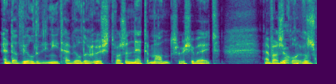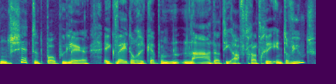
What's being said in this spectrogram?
En dat wilde hij niet. Hij wilde rust, was een nette man, zoals je weet. Hij was, ja. was ontzettend populair. Ik weet nog, ik heb hem nadat hij aftrad geïnterviewd.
